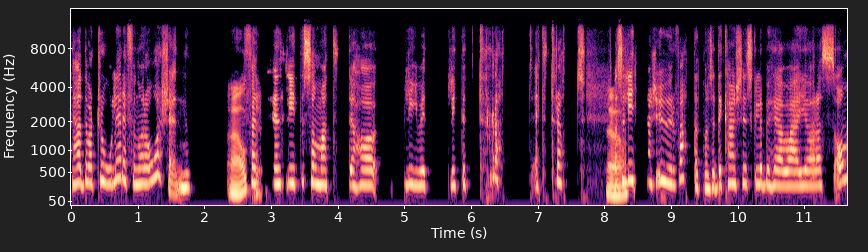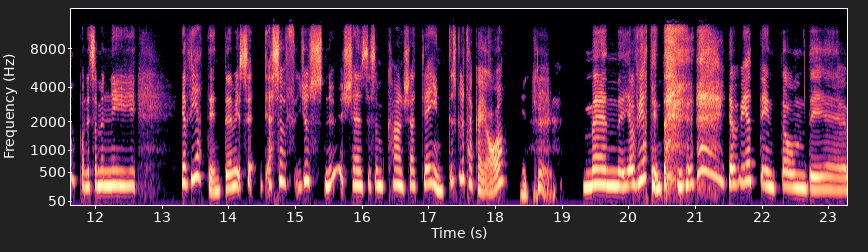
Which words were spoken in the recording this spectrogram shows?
det hade varit roligare för några år sedan. Ah, För okej. att det känns lite som att det har blivit lite trött, ett trött, Ja. alltså lite kanske urvattnat på något sätt. Det kanske skulle behöva göras om på något som en ny, jag vet inte. Alltså just nu känns det som kanske att jag inte skulle tacka ja. Okej. Men jag vet inte. jag vet inte om det,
